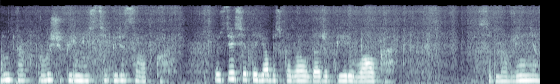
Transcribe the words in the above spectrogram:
Им так проще перенести пересадку. Но здесь это, я бы сказала, даже перевалка с обновлением,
